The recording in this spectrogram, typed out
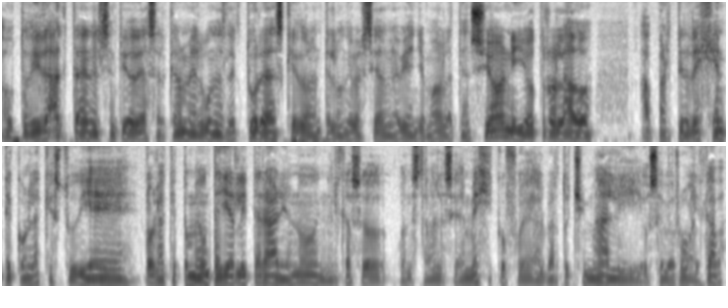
autodidacta en el sentido de acercarme a algunas lecturas que durante la universidad me habían llamado la atención y otro lado a partir de gente con la que estudié o la que tomé un taller literario, ¿no? En el caso cuando estaba en la Ciudad de México fue Alberto Chimal y Eusebio Rubalcaba.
